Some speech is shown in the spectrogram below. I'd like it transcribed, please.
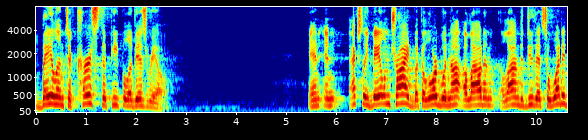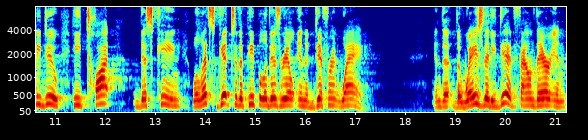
Balaam to curse the people of Israel. And, and actually, Balaam tried, but the Lord would not allow him, allow him to do that. So, what did he do? He taught this king, well, let's get to the people of Israel in a different way. And the, the ways that he did, found there in,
